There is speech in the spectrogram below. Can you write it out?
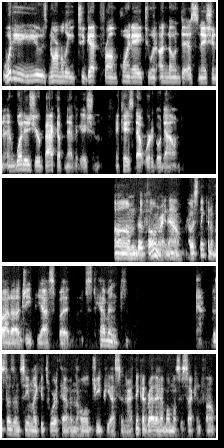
what do you use normally to get from point A to an unknown destination, and what is your backup navigation in case that were to go down? Um, the phone right now. I was thinking about a GPS, but just haven't. Yeah, this doesn't seem like it's worth having the whole GPS in there. I think I'd rather have almost a second phone.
